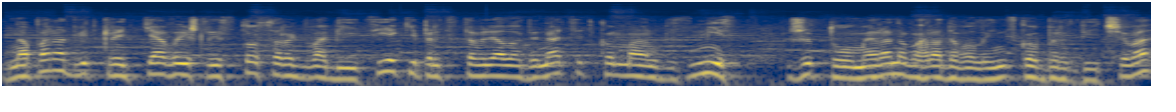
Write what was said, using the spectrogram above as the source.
На парад відкриття вийшли 142 бійці, які представляли 11 команд з міст Житомира, Новограда-Волинського, Бердичева,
